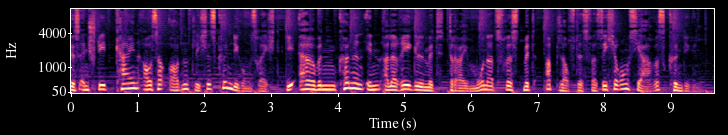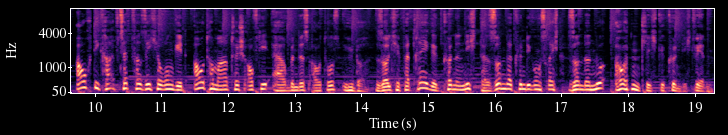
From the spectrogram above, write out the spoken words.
Es entsteht kein außerordentliches Kündigungsrecht. Die Erben können in aller Regel mit drei Monatsfrist mit Ablauf des Versicherungsjahres kündigen. Auch die Kfz-Versicherung geht automatisch auf die Erben des Autos über. Solche Verträge können nicht per Sonderkündigungsrecht, sondern nur ordentlich gekündigt werden.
